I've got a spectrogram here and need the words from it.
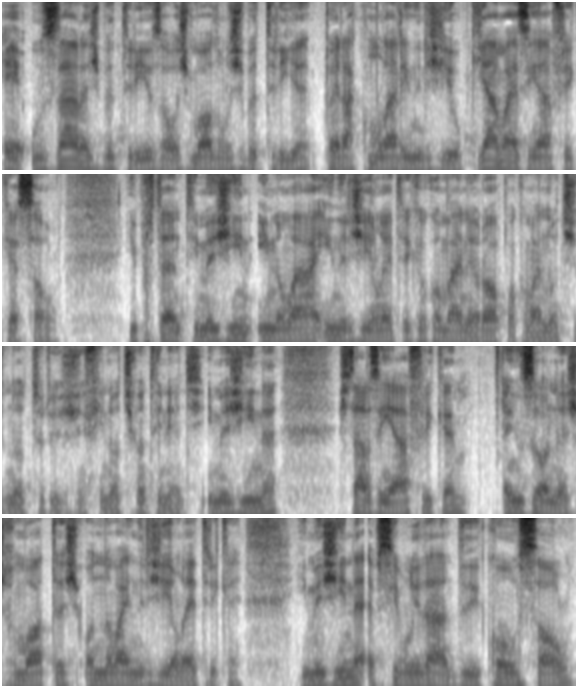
é usar as baterias ou os módulos de bateria para acumular energia. O que há mais em África é sol. E, portanto, imagine, e não há energia elétrica como há na Europa ou como há noutros, noutros, enfim, noutros continentes. Imagina estares em África, em zonas remotas onde não há energia elétrica. Imagina a possibilidade de, com o sol,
